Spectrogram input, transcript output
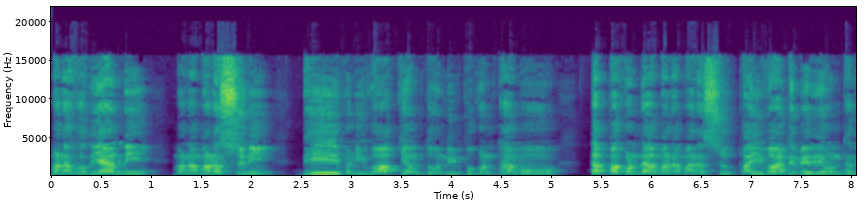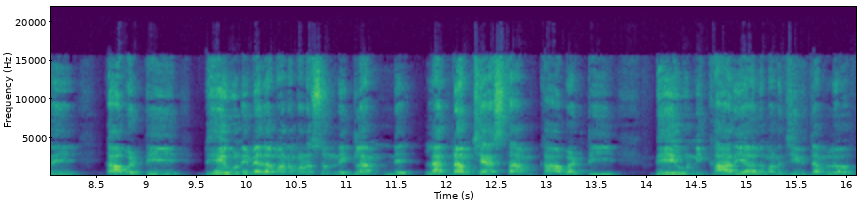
మన హృదయాన్ని మన మనస్సుని దేవుని వాక్యంతో నింపుకుంటామో తప్పకుండా మన మనస్సు పై వాటి మీదే ఉంటుంది. కాబట్టి దేవుని మీద మన మనసును నిగ్లం లగ్నం చేస్తాం కాబట్టి దేవుని కార్యాలు మన జీవితంలో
